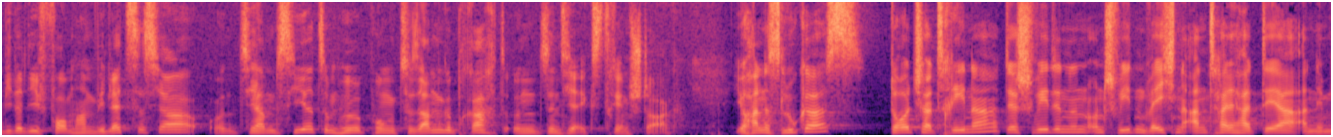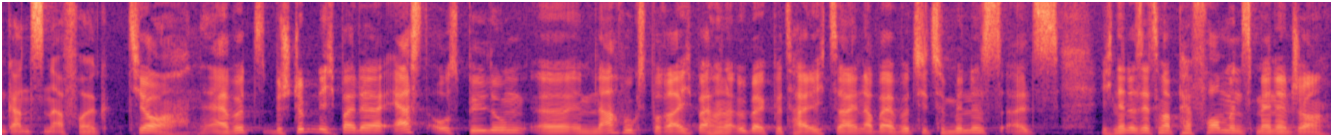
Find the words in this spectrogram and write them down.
wieder die Form haben wie letztes Jahr und sie haben es hier zum Höhepunkt zusammengebracht und sind hier extrem stark. Johannes Lukas, deutscher Trainer der Schwedinnen und Schweden, welchen Anteil hat der an dem ganzen Erfolg? Tja, er wird bestimmt nicht bei der Erstausbildung äh, im Nachwuchsbereich bei Hanna Oeberg beteiligt sein, aber er wird sie zumindest als, ich nenne das jetzt mal Performance Manager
